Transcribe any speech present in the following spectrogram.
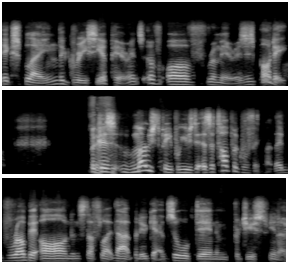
explain the greasy appearance of, of Ramirez's body because most people used it as a topical thing, like they'd rub it on and stuff like that, but it would get absorbed in and produce, you know,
